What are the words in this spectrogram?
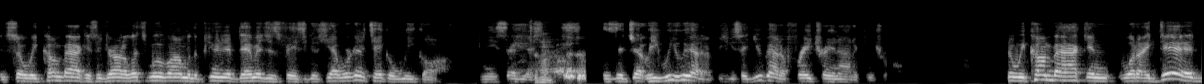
And so we come back. and said, Your Honor, let's move on with the punitive damages phase. He goes, Yeah, we're going to take a week off. And he said, Yes. He said, we, we got a. He said, You got a freight train out of control. So we come back, and what I did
